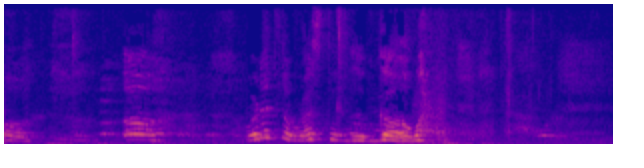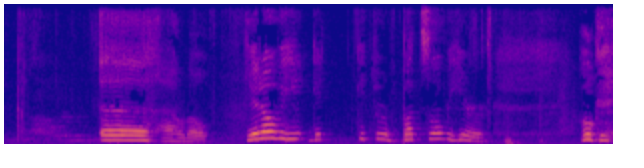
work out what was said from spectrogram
So, uh, uh, where did the rest of them go? Uh, I don't know. Get over here. Get get your butts over here. Okay.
